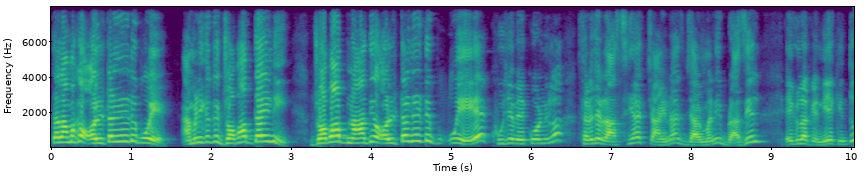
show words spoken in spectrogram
তাহলে আমাকে অল্টারনেটিভ ওয়ে আমেরিকাকে জবাব দেয়নি। জবাব না দিয়ে অল্টারনেটিভ ওয়ে খুঁজে বের করে নিল। সেটা যে রাশিয়া, চায়না, জার্মানি, ব্রাজিল, এগুলোকে নিয়ে কিন্তু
